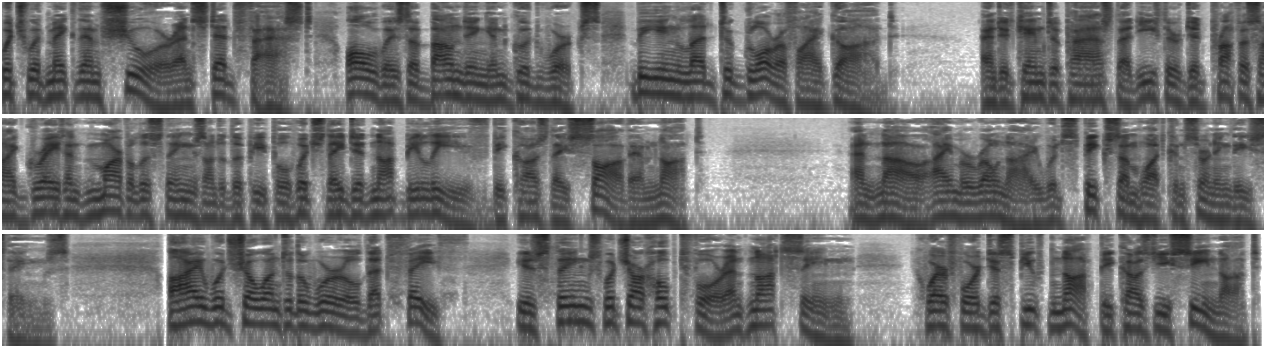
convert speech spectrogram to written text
which would make them sure and steadfast, always abounding in good works, being led to glorify God. And it came to pass that Ether did prophesy great and marvelous things unto the people, which they did not believe, because they saw them not. And now I, Moroni, would speak somewhat concerning these things. I would show unto the world that faith is things which are hoped for and not seen. Wherefore dispute not because ye see not,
